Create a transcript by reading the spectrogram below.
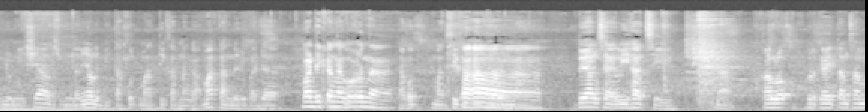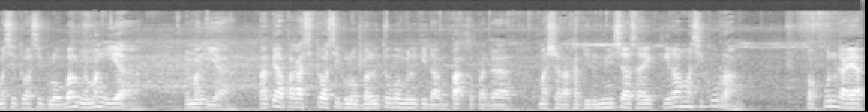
Indonesia sebenarnya lebih takut mati karena nggak makan daripada mati karena corona takut mati karena Ah. corona. Itu yang saya lihat sih. Nah, kalau berkaitan sama situasi global memang iya, memang iya. Tapi apakah situasi global itu memiliki dampak kepada masyarakat di Indonesia? Saya kira masih kurang. Toh pun kayak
